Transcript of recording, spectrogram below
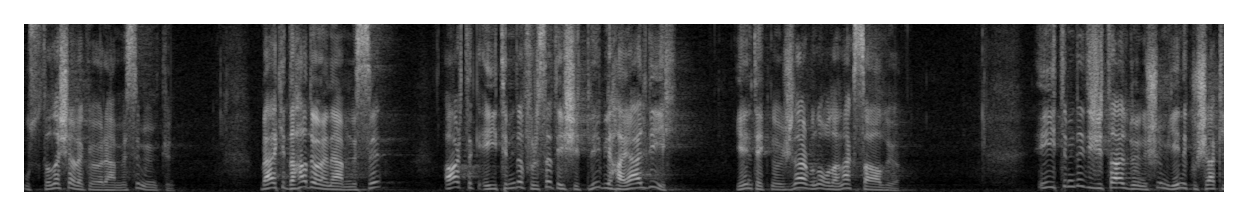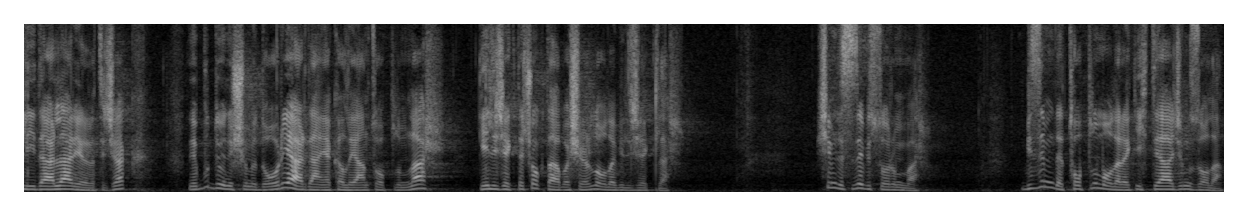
ustalaşarak öğrenmesi mümkün. Belki daha da önemlisi artık eğitimde fırsat eşitliği bir hayal değil. Yeni teknolojiler buna olanak sağlıyor. Eğitimde dijital dönüşüm yeni kuşak liderler yaratacak ve bu dönüşümü doğru yerden yakalayan toplumlar gelecekte çok daha başarılı olabilecekler. Şimdi size bir sorum var. Bizim de toplum olarak ihtiyacımız olan,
